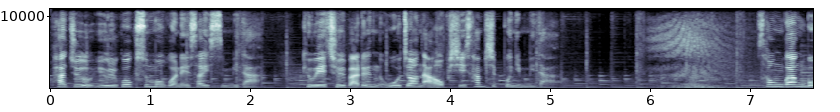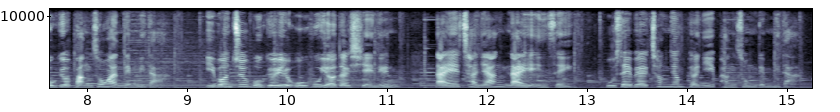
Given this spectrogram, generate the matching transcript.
파주 율곡 수목원에서 있습니다. 교회 출발은 오전 9시 30분입니다. 성광 목요 방송 안내입니다. 이번 주 목요일 오후 8시에는 나의 찬양, 나의 인생, 우세별 청년편이 방송됩니다.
